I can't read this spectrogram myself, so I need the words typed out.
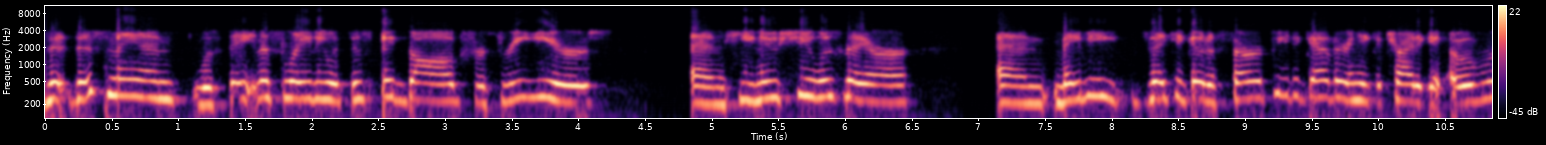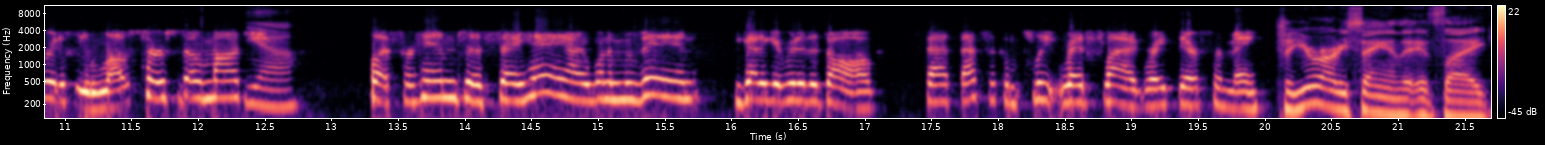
Th- this man was dating this lady with this big dog for three years, and he knew she was there. And maybe they could go to therapy together, and he could try to get over it if he loves her so much. Yeah. But for him to say, "Hey, I want to move in," you got to get rid of the dog. That that's a complete red flag right there for me. So you're already saying that it's like,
